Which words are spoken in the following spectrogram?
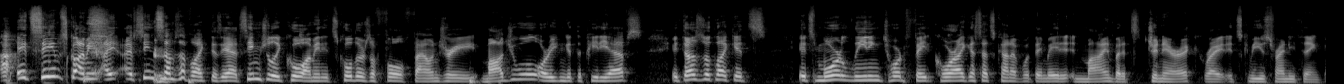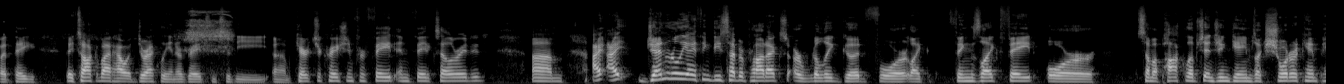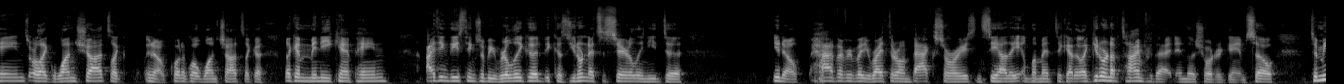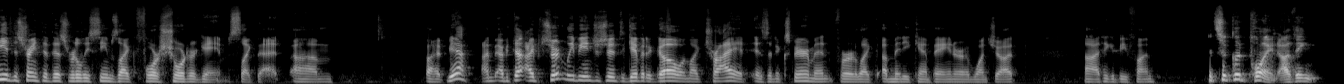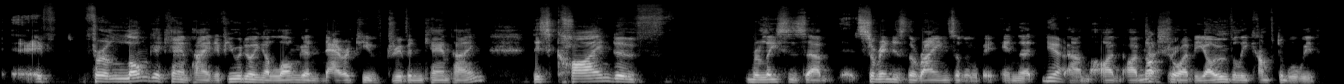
uh, it seems cool. I mean, I, I've seen some stuff like this. Yeah, it seems really cool. I mean, it's cool. There's a full Foundry module, or you can get the PDFs. It does look like it's it's more leaning toward Fate Core. I guess that's kind of what they made it in mind, but it's generic, right? It's can be used for anything. But they they talk about how it directly integrates into the um, character creation for Fate and Fate Accelerated. Um, I, I generally I think these type of products are really good for like things like Fate or some apocalypse engine games like shorter campaigns or like one shots like you know quote unquote one shots like a like a mini campaign i think these things would be really good because you don't necessarily need to you know, have everybody write their own backstories and see how they implement together. Like you don't have time for that in those shorter games. So to me, the strength of this really seems like for shorter games like that. Um, but yeah, I'm, I'd, certainly be interested to give it a go and like try it as an experiment for like a mini campaign or a one shot. Uh, I think it'd be fun. It's a good point. I think if for a longer campaign, if you were doing a longer narrative driven campaign, this kind of releases um, surrenders the reins a little bit in that Yeah. um, I'm, I'm not Exactly. sure I'd be overly comfortable with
